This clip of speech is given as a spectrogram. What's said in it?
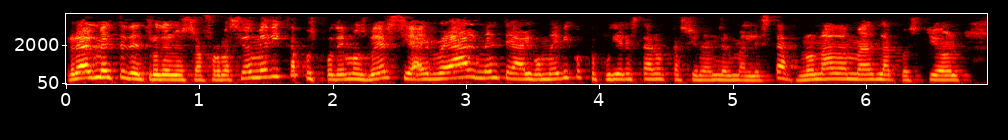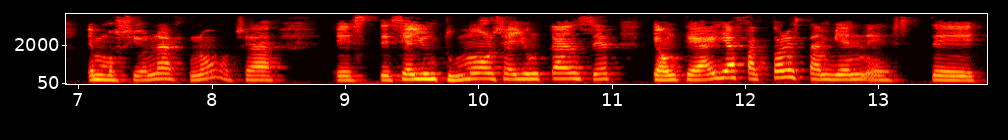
realmente dentro de nuestra formación médica, pues podemos ver si hay realmente algo médico que pudiera estar ocasionando el malestar, no nada más la cuestión emocional, ¿no? O sea, este, si hay un tumor, si hay un cáncer, que aunque haya factores también este,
